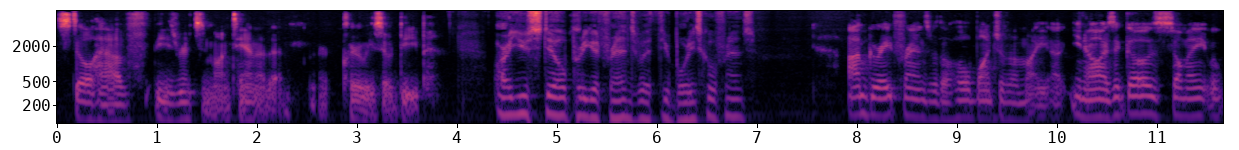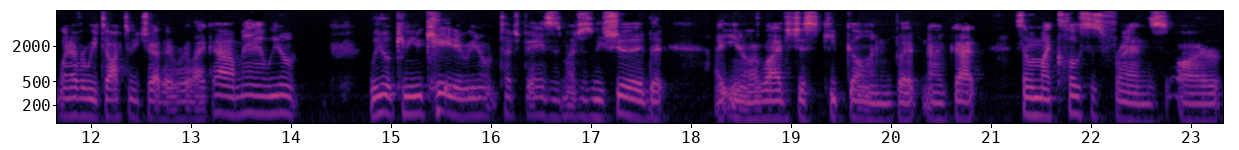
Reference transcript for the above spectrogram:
still have these roots in Montana that are clearly so deep. Are you still pretty good friends with your boarding school friends? I'm great friends with a whole bunch of them. I, uh, you know, as it goes, so many. Whenever we talk to each other, we're like, "Oh man, we don't, we don't communicate and we don't touch base as much as we should." But, I, you know, our lives just keep going. But I've got some of my closest friends are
